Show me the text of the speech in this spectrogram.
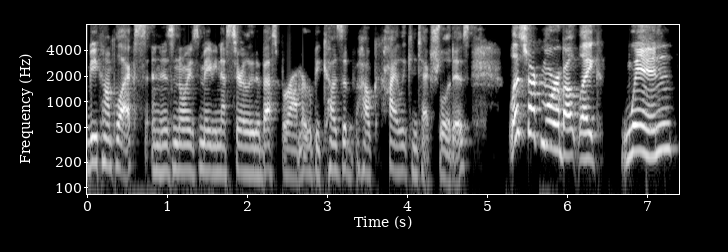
be complex and isn't always maybe necessarily the best barometer because of how highly contextual it is. Let's talk more about like when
